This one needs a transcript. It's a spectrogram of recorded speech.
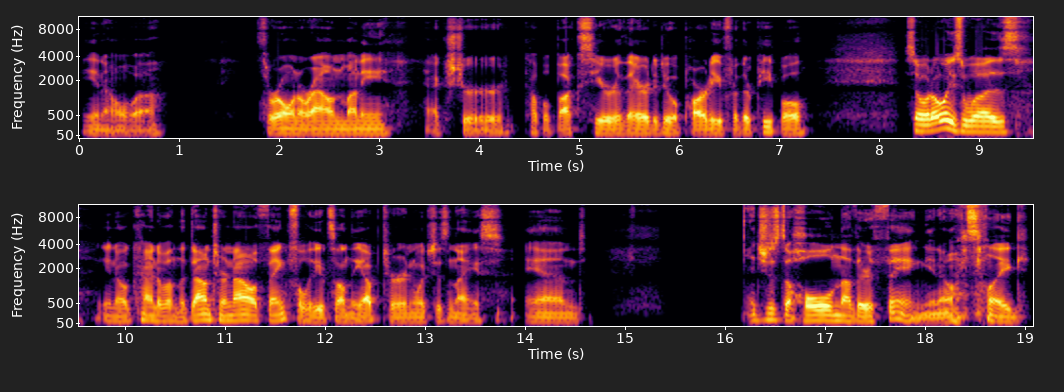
you know, uh, throwing around money, extra couple bucks here or there to do a party for their people. So it always was, you know, kind of on the downturn. Now, thankfully, it's on the upturn, which is nice. And it's just a whole nother thing, you know, it's like,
